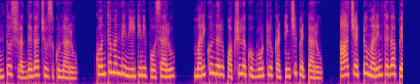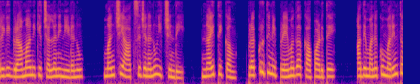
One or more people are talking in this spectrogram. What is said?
ఎంతో శ్రద్ధగా చూసుకున్నారు. కొంతమంది నీటిని పోశారు మరికొందరు పక్షులకు గూట్లు కట్టించి పెట్టారు. ఆ చెట్టు మరింతగా పెరిగి గ్రామానికి చల్లని నీడను మంచి ఆక్సిజనను ఇచ్చింది. నైతికం ప్రకృతిని ప్రేమగా కాపాడితే అది మనకు మరింత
